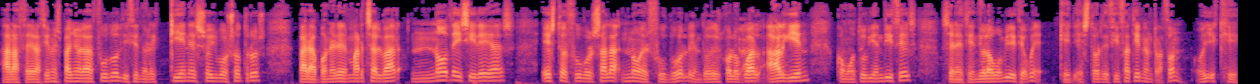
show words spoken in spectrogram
a la Federación Española de Fútbol diciéndole quiénes sois vosotros para poner en marcha el VAR. No deis ideas, esto es fútbol sala, no es fútbol. Entonces, con lo cual, alguien, como tú bien dices, se le encendió la bombilla y dice, oye, que estos de FIFA tienen razón. Oye, que,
